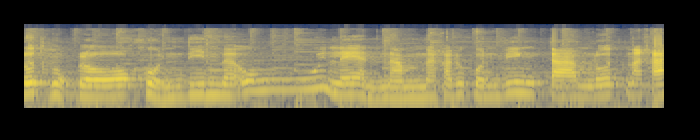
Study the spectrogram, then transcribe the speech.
รถหกล้อขนดินแบบโอ้ยแล่นนำนะคะ ทุกคนวิ่งตามรถนะคะ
